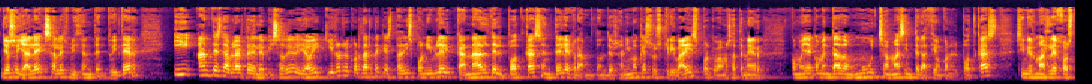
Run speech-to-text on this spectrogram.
Yo soy Alex, Alex Vicente en Twitter, y antes de hablarte del episodio de hoy, quiero recordarte que está disponible el canal del podcast en Telegram, donde os animo a que suscribáis porque vamos a tener, como ya he comentado, mucha más interacción con el podcast. Sin ir más lejos,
